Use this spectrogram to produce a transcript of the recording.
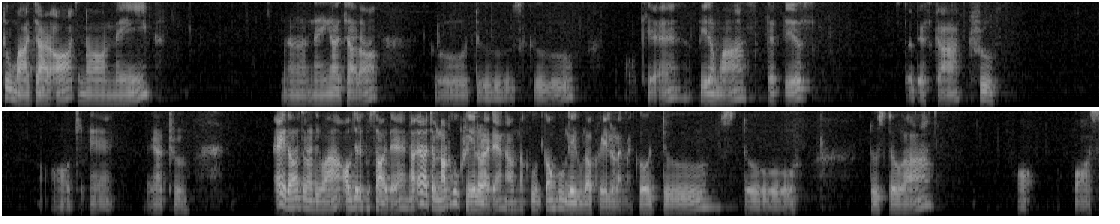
သူ့မှာကြတော့ကျွန်တော် name အဲ name ကကြတော့ go to school okay ပြီးတော့မှ status status က true okay ဒါက true အဲ့တော့ကျွန်တော်ဒီမှာ object တစ်ခုစောက်ရတယ်နောက်အဲ့တော့ကျွန်တော်နောက်တစ်ခု create လုပ်လိုက်တယ်နောက်နှစ်ခုသုံးခုလေးခုလောက် create လုပ်လိုက်မယ် go to store to store က for pause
